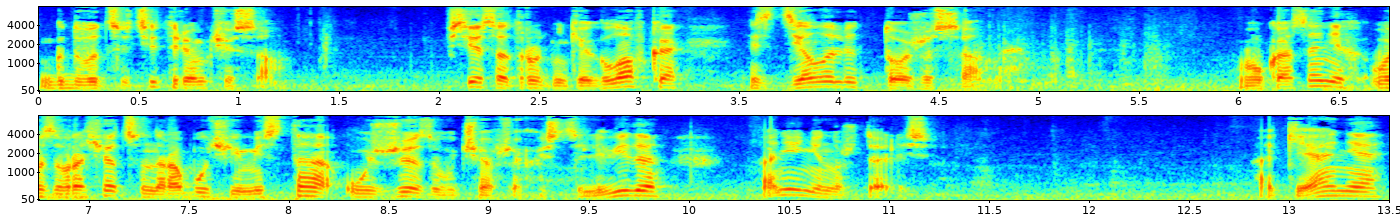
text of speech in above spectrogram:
к 23 часам. Все сотрудники главка сделали то же самое. В указаниях возвращаться на рабочие места, уже звучавших из телевида, они не нуждались. Океания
